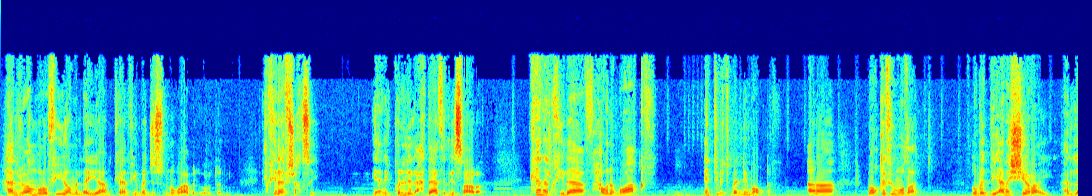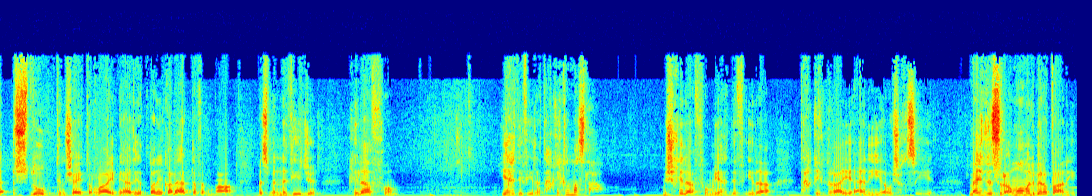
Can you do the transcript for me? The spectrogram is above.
هل عمره في يوم من الأيام كان في مجلس النواب الأردني؟ الخلاف شخصي. يعني كل الأحداث اللي صارت كان الخلاف حول مواقف. أنت بتبني موقف أنا موقفي مضاد وبدي أمشي رأي. هلأ أسلوب تمشية الرأي بهذه الطريقة لا أتفق معه بس بالنتيجة خلافهم يهدف إلى تحقيق المصلحة مش خلافهم يهدف إلى تحقيق غاية آنية أو شخصية. مجلس العموم البريطاني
